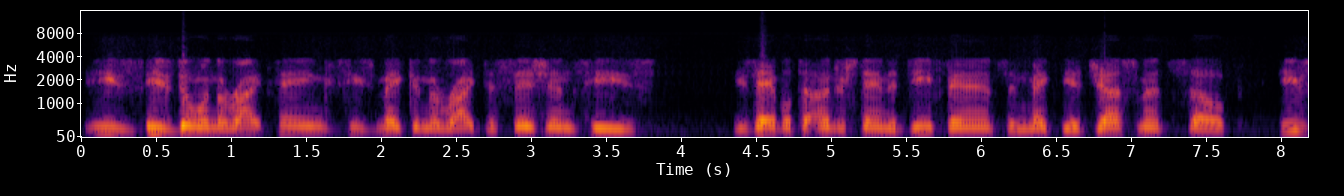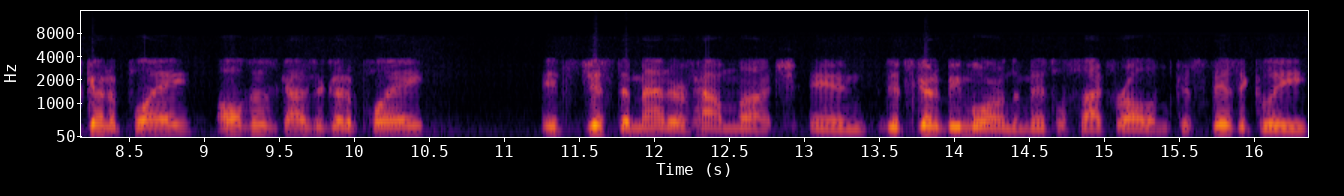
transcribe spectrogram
he's he's doing the right things. He's making the right decisions. He's he's able to understand the defense and make the adjustments. So he's going to play. All those guys are going to play. It's just a matter of how much, and it's going to be more on the mental side for all of them because physically,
